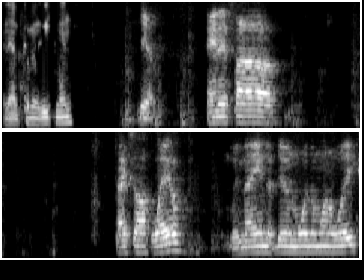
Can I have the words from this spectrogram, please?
and the upcoming weekend. Yeah, and if uh takes off well, we may end up doing more than one a week.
